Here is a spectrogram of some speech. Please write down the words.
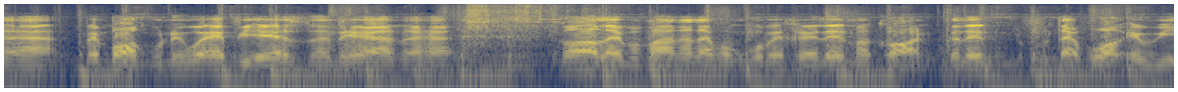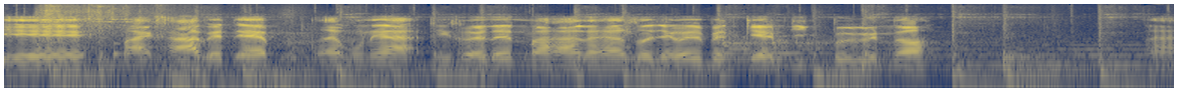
นะฮะ ไม่บอกกูนึกว่า FPS นะเนี่ยนะฮะ ก็อะไรประมาณนั้นแหละผมก็ไม่เคยเล่นมาก่อน ก็เล่นแต่พวก AVA Minecraft SF อะไรพวกเนี้ยที่เคยเล่นมานะฮะ ส่วนใหญ่ก็จะเป็นเกมยิงปืนเนาะ อ่า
